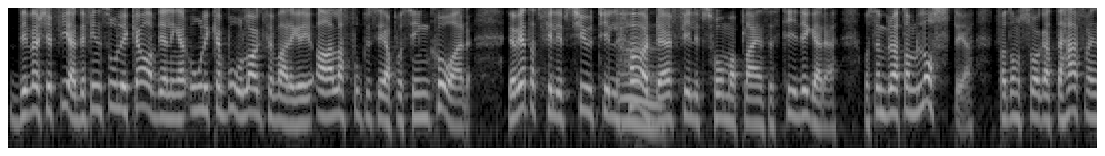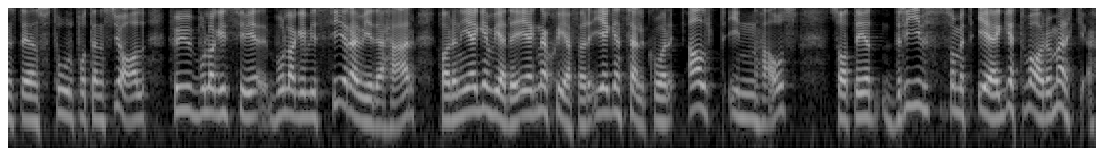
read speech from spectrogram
diversifierat. Det finns olika avdelningar, olika bolag för varje grej. Alla fokuserar på sin core. Jag vet att Philips Hue tillhörde Mm. Philips Home Appliances tidigare. Och sen bröt de loss det. För att de såg att det här finns det en stor potential. Hur bolagiser- bolagiserar vi det här? Har en egen vd, egna chefer, egen säljkår, allt in-house. Så att det drivs som ett eget varumärke.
